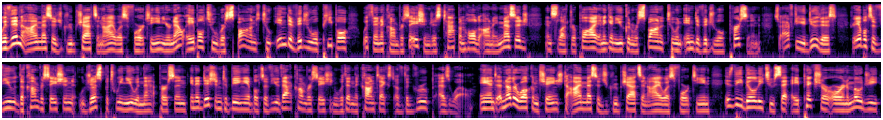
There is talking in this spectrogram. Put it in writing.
Within iMessage group chats in iOS 14, you're now able to respond to individual people within a conversation. Just tap and hold on a message and select reply, and again, you can respond to an individual person. So after you do this, you're able to view the conversation just between you and that person, in addition to being able to view that conversation within the context of the group as well. And another welcome change to iMessage group chats in iOS 14 is the ability to set a picture or an emoji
